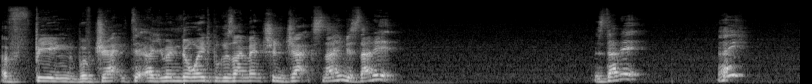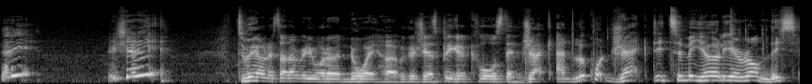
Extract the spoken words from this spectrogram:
of being with Jack? Are you annoyed because I mentioned Jack's name? Is that it? Is that it? Hey? Is that it? To be honest, I don't really want to annoy her because she has bigger claws than Jack. And look what Jack did to me earlier on. This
